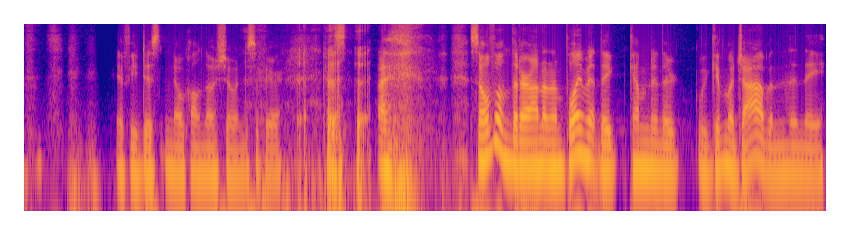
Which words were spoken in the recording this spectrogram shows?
if you just no call no show and disappear." Because I some of them that are on unemployment, they come in there, we give them a job, and then they.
